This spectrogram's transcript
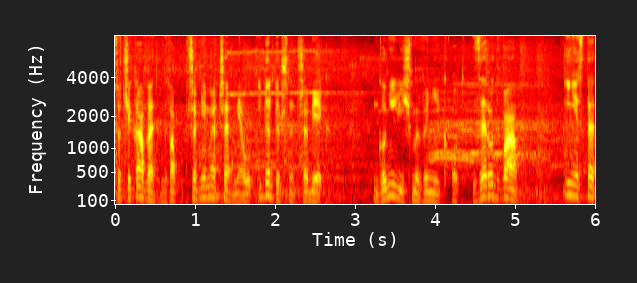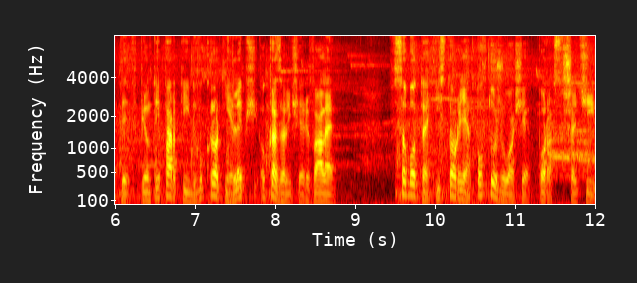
Co ciekawe, dwa poprzednie mecze miały identyczny przebieg. Goniliśmy wynik od 0-2 i niestety w piątej partii dwukrotnie lepsi okazali się rywale. W sobotę historia powtórzyła się po raz trzeci.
